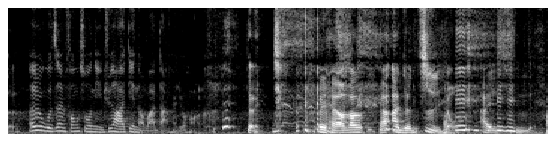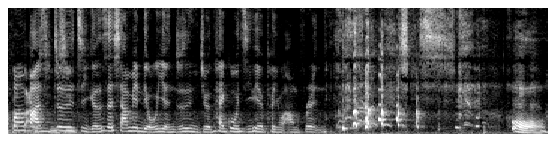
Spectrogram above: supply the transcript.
的，那如果真的封锁你，你去他的电脑把它打开就好了。对，而且还要帮还要按成挚友 爱心的，帮他把就是几个在下面留言，就是你觉得太过激烈的朋友 unfriend。哦、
